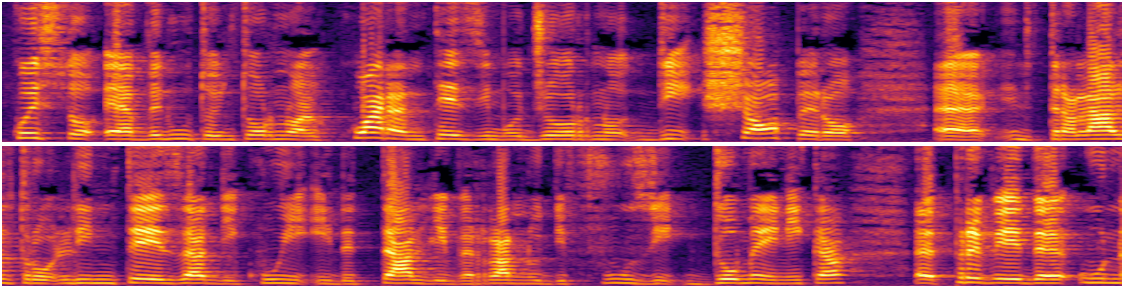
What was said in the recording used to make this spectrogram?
Questo è avvenuto intorno al quarantesimo giorno di sciopero eh, tra l'altro l'intesa di cui i dettagli verranno diffusi domenica eh, prevede un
